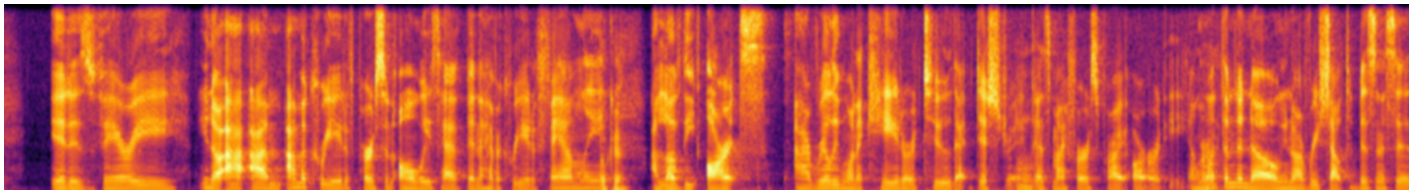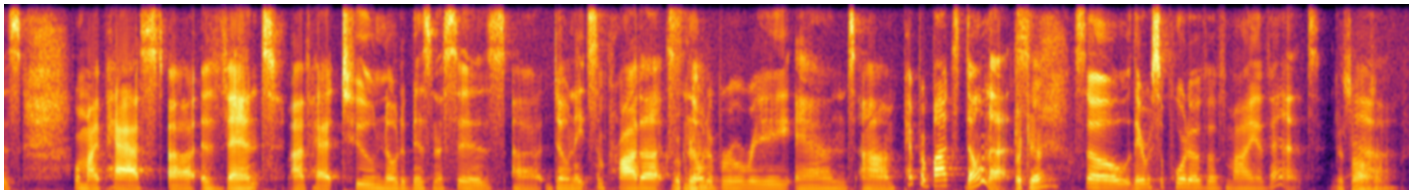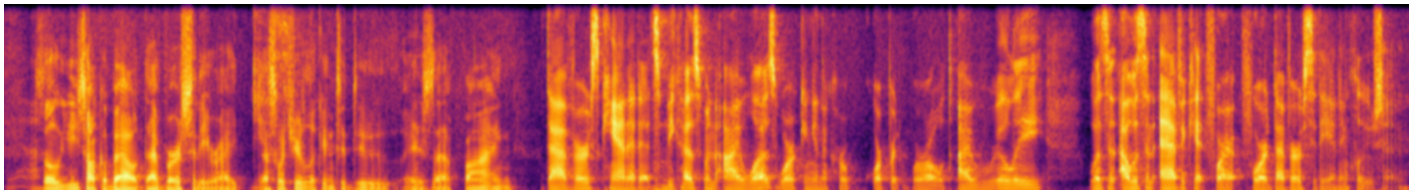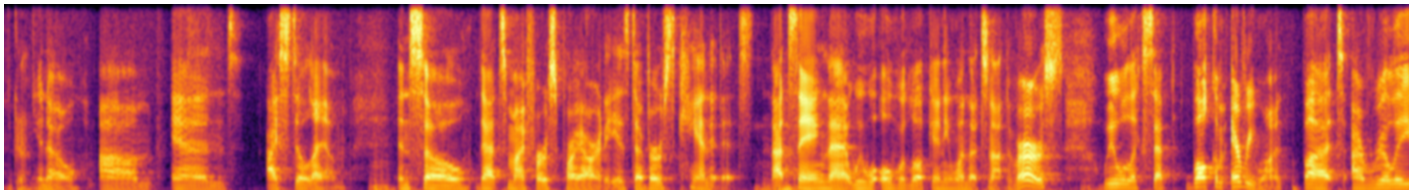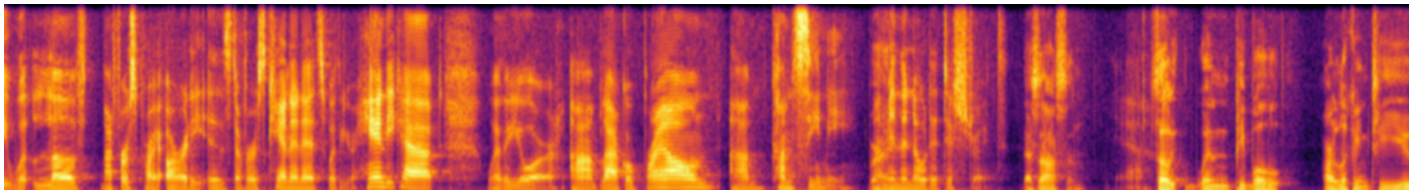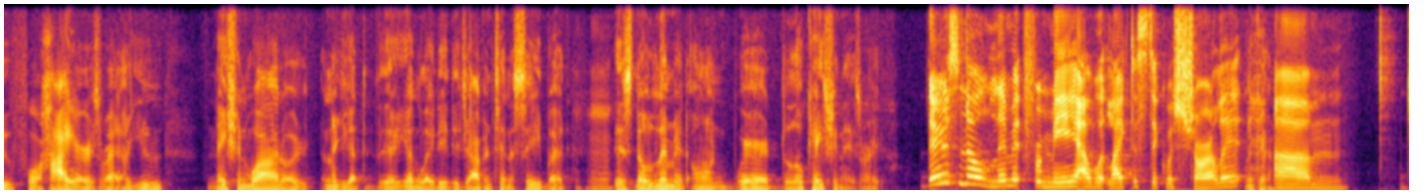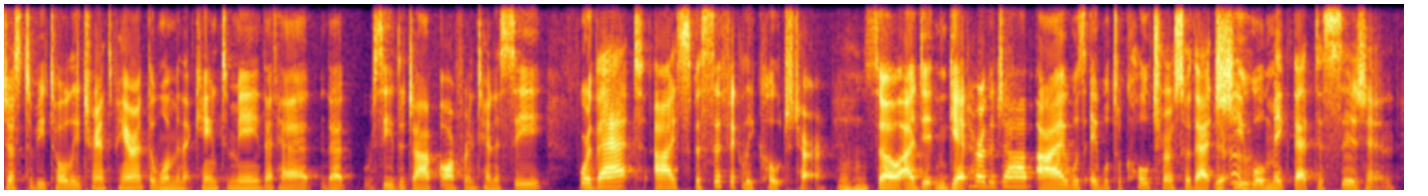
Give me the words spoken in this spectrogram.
It is very, you know, I, I'm I'm a creative person, always have been. I have a creative family. Okay. I love the arts. I really want to cater to that district as my first priority. I want them to know, you know, I've reached out to businesses for my past uh, event. I've had two Noda businesses uh, donate some products, Okay. Noda Brewery and um, Pepperbox Donuts. Okay. So they were supportive of my event. That's Yeah, awesome. yeah. So you talk about diversity, right? Yes. That's what you're looking to do is uh, find diverse candidates Mm-hmm. because when I was working in the cor- corporate world, I really was an, I was an advocate for for diversity and inclusion. Okay. You know, um, and I still am, Mm-hmm. and so that's my first priority is diverse candidates. Mm-hmm. Not saying that we will overlook anyone that's not diverse. Mm-hmm. We will accept welcome everyone, but I really would love my first priority is diverse candidates. Whether you're handicapped, whether you're uh, black or brown, um, come see me. I'm in the Noda district. that's awesome. Yeah. So when people are looking to you for hires, right? Are you nationwide, or I know you got the, the young lady the job in Tennessee, but Mm-hmm. there's no limit on where the location is, right? There's no limit for me. I would like to stick with Charlotte. Okay. just to be totally transparent, the woman that came to me that had that received a job offer in Tennessee, for that I specifically coached her. So I didn't get her the job. I was able to coach her so that she will make that decision.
